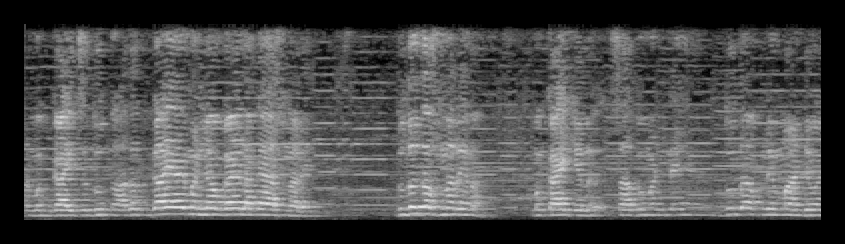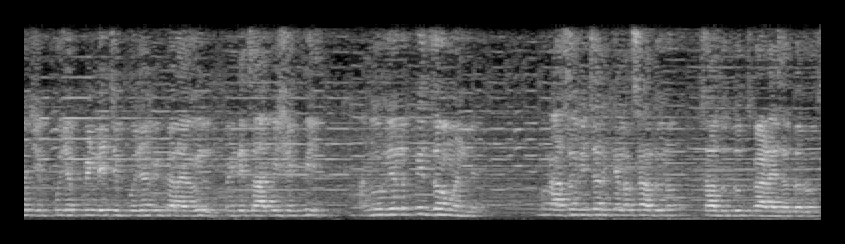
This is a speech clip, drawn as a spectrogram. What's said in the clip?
आणि मग गायचं दूध आता गाय आहे म्हणल्यावर गायला काय असणार आहे? दूधच असणार आहे ना. मग काय केलं? साधू म्हटले दूध आपले महादेवाची पूजा पिंडीची पूजा बी करावी होईल पिंडीचा अभिषेक बी. आणि उरलेलं पीत जाऊ म्हणले. मग असा विचार केला साधूनं. साधू दूध काढायचा दररोज.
